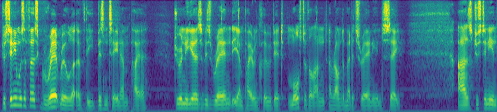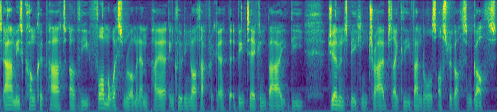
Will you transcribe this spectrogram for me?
Justinian was the first great ruler of the Byzantine Empire. During the years of his reign, the empire included most of the land around the Mediterranean Sea as Justinian's armies conquered part of the former Western Roman Empire, including North Africa, that had been taken by the German speaking tribes like the Vandals, Ostrogoths, and Goths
